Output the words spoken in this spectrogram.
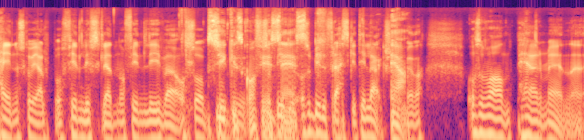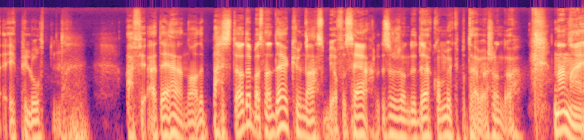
Hei, nå skal vi hjelpe å finne livsgleden og finne livet. Og så blir du, og så blir du, og så blir du frisk i tillegg. mener? Og så var han Per med i piloten. Jeg Det er noe av det beste. Og det er bare sånn, det er kun jeg som blir å få se. Liksom, skjønner du? Det kommer jo ikke på TV. skjønner du? Nei, nei.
